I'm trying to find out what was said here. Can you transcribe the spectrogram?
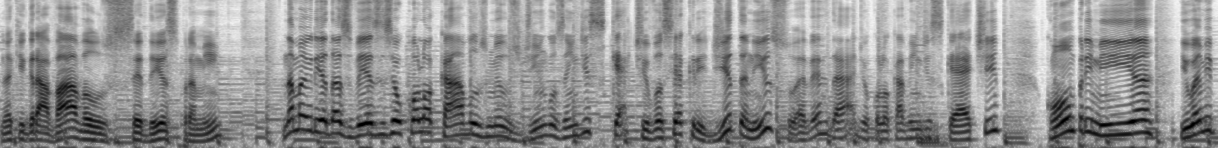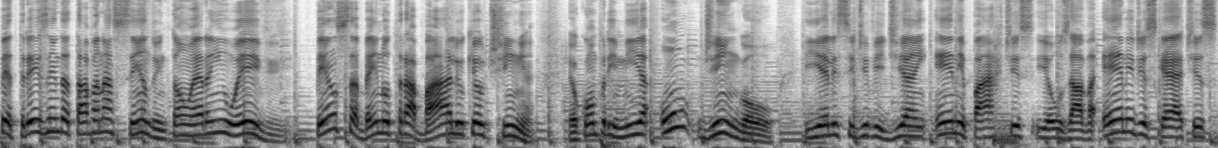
né, que gravava os CDs para mim, na maioria das vezes eu colocava os meus jingles em disquete. Você acredita nisso? É verdade, eu colocava em disquete, comprimia e o MP3 ainda estava nascendo, então era em Wave. Pensa bem no trabalho que eu tinha. Eu comprimia um jingle e ele se dividia em N partes e eu usava N disquetes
